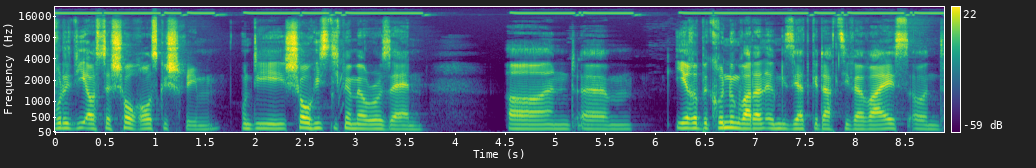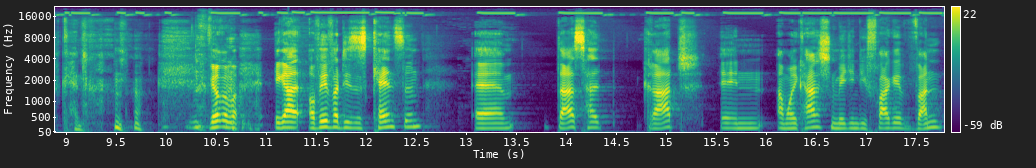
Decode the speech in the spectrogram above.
wurde die aus der Show rausgeschrieben. Und die Show hieß nicht mehr mehr Roseanne. Und ähm, ihre Begründung war dann irgendwie, sie hat gedacht, sie wäre weiß und keine Ahnung. Wie auch immer. Egal, auf jeden Fall dieses Canceln. Ähm, da ist halt gerade in amerikanischen Medien die Frage, wann,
